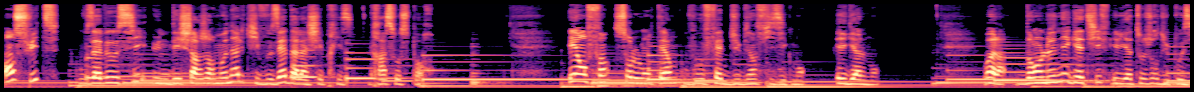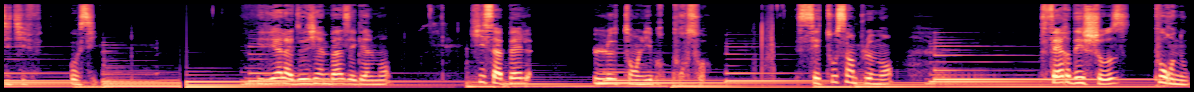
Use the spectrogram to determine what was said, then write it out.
Ensuite, vous avez aussi une décharge hormonale qui vous aide à lâcher prise grâce au sport. Et enfin, sur le long terme, vous faites du bien physiquement également. Voilà, dans le négatif, il y a toujours du positif aussi. Il y a la deuxième base également, qui s'appelle le temps libre pour soi. C'est tout simplement faire des choses pour nous,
